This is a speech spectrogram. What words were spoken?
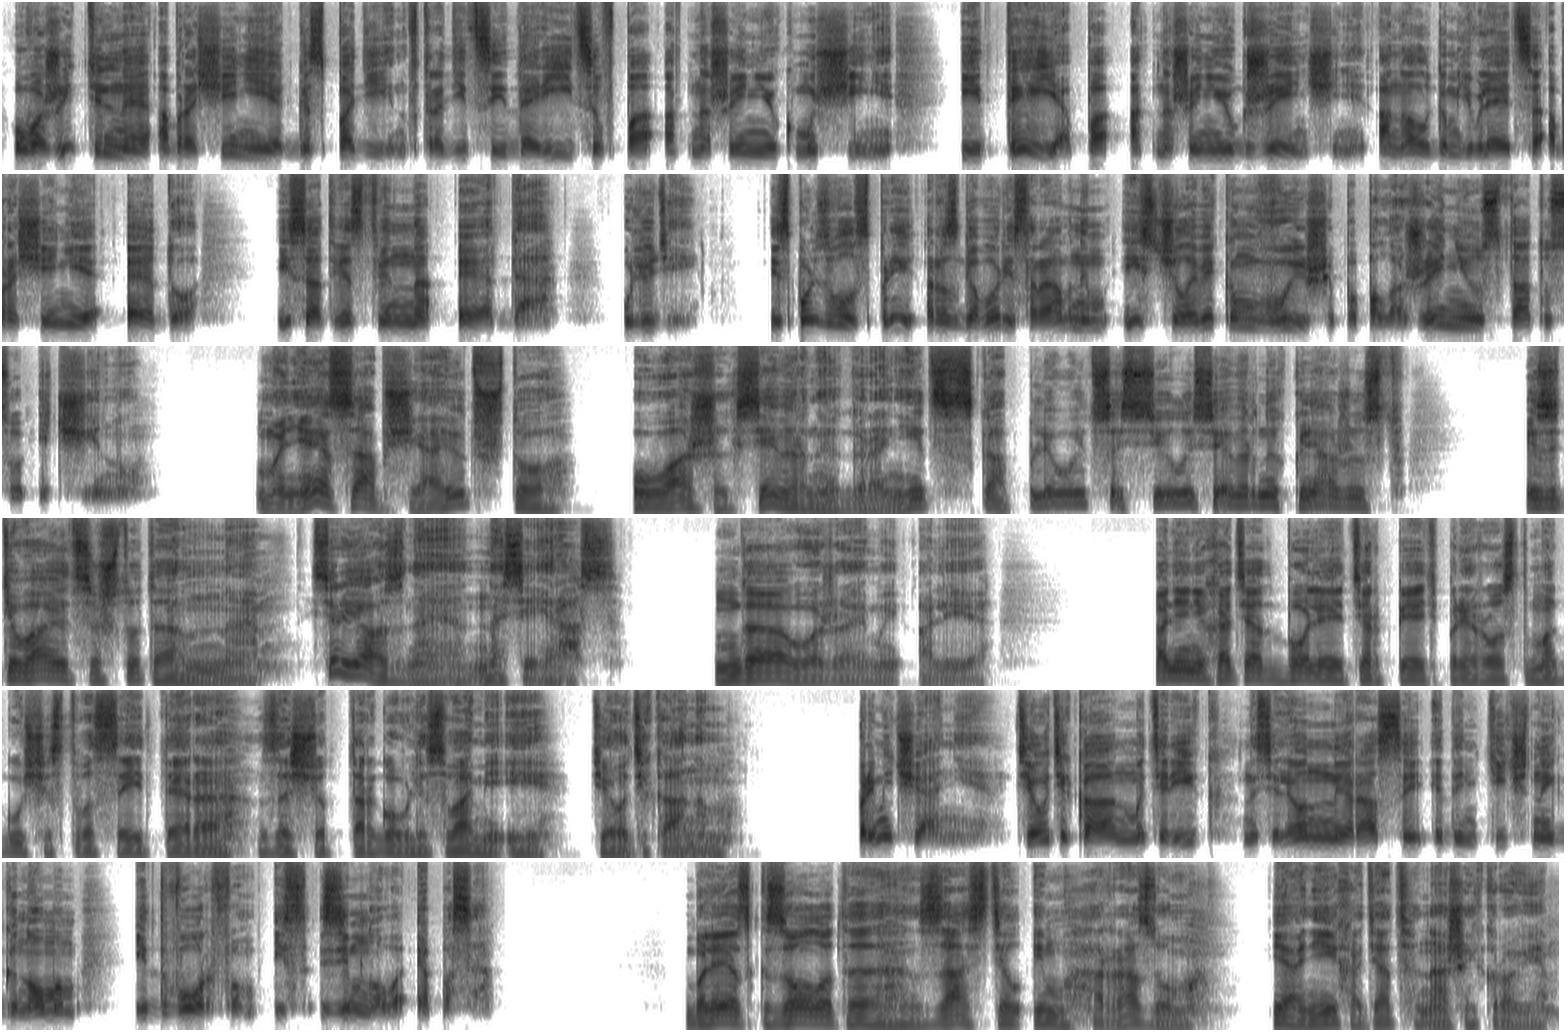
Уважительное обращение «господин» в традиции дарийцев по отношению к мужчине и «тея» по отношению к женщине. Аналогом является обращение «эдо» и, соответственно, «эда» у людей. Использовалось при разговоре с равным и с человеком выше по положению, статусу и чину. «Мне сообщают, что у ваших северных границ скапливаются силы северных княжеств и затевается что-то серьезное на сей раз». «Да, уважаемый Алия, они не хотят более терпеть прирост могущества Сейтера за счет торговли с вами и Теотиканом. Примечание. Теотикан – материк, населенный расой, идентичной гномам и дворфам из земного эпоса. Блеск золота застил им разум, и они хотят нашей крови.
